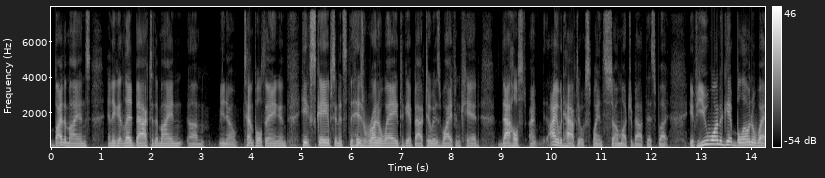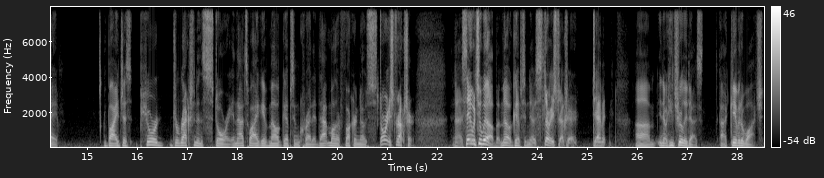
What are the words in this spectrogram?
by the Mayans and they get led back to the Mayan, um, you know, temple thing, and he escapes, and it's the, his runaway to get back to his wife and kid. That whole st- I, I would have to explain so much about this, but if you want to get blown away by just pure direction and story. And that's why I give Mel Gibson credit. That motherfucker knows story structure. Uh, say what you will, but Mel Gibson knows story structure. Damn it. Um, you know, he truly does. Uh, give it a watch.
